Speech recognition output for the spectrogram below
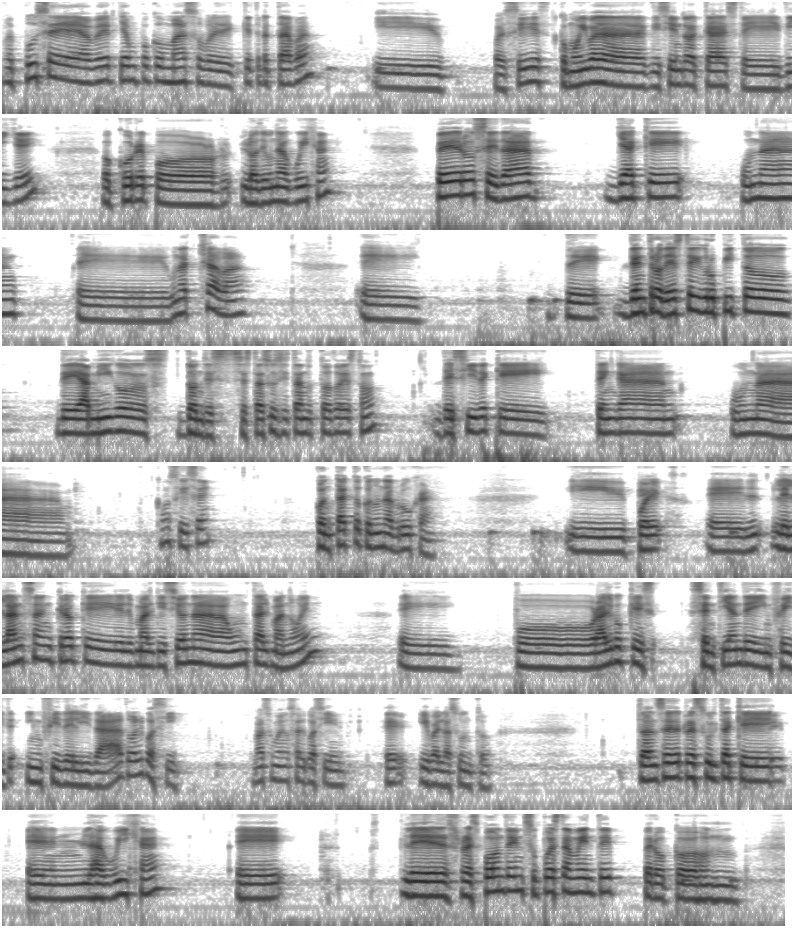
me puse a ver ya un poco más sobre qué trataba. Y pues sí, es, como iba diciendo acá este DJ, ocurre por lo de una Ouija. Pero se da ya que una, eh, una chava eh, de, dentro de este grupito de amigos donde se está suscitando todo esto, decide que tengan una... ¿Cómo se dice? Contacto con una bruja. Y pues eh, le lanzan, creo que maldición a un tal Manuel eh, por algo que sentían de infidelidad o algo así. Más o menos algo así eh, iba el asunto. Entonces resulta que en la Ouija eh, les responden supuestamente, pero con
